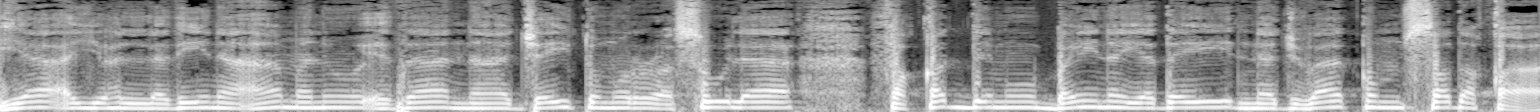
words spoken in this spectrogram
یا ایها الذین آمنوا اذا ناجیتم الرسول فقدموا بین یدی نجو کم صدقہ۔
